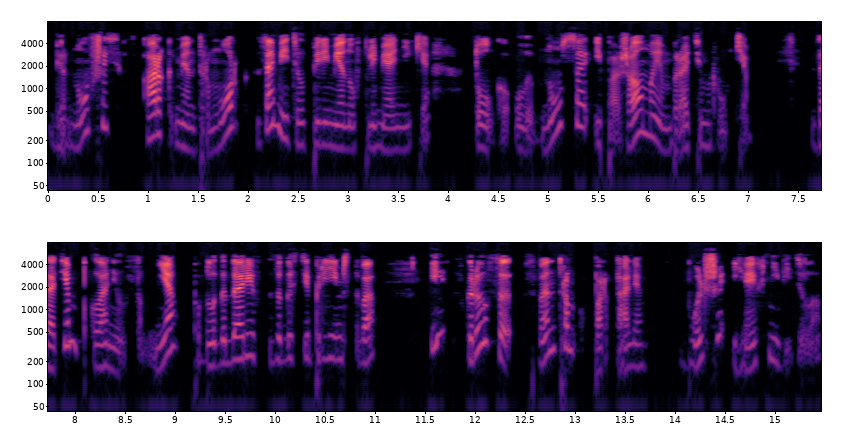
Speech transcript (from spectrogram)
Вернувшись, Арк Ментерморг заметил перемену в племяннике, толко улыбнулся и пожал моим братьям руки. Затем поклонился мне, поблагодарив за гостеприимство, и скрылся с Вентром в портале. Больше я их не видела.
